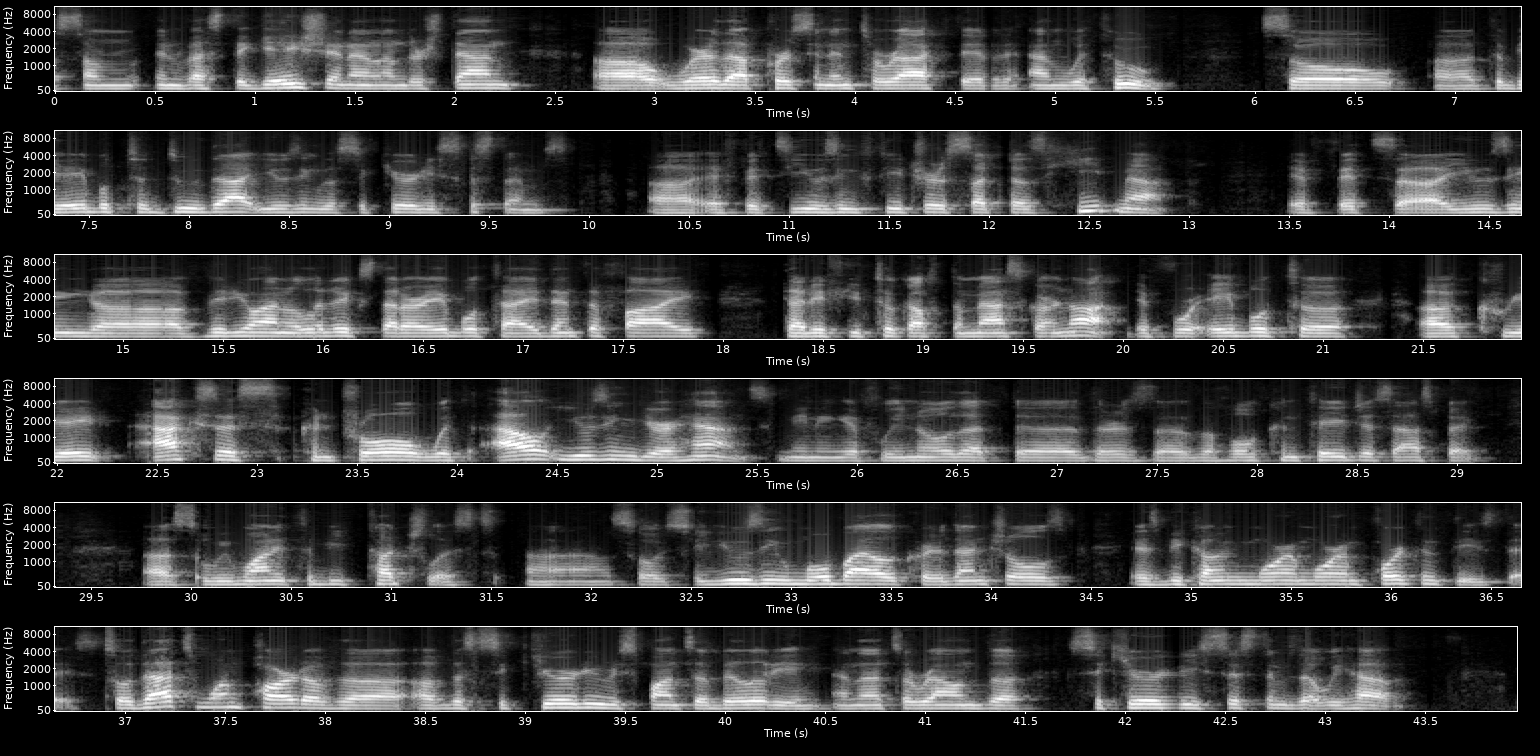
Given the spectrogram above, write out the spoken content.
some investigation and understand where that person interacted and with who. So uh, to be able to do that using the security systems, uh, if it's using features such as heat map, if it's uh, using uh, video analytics that are able to identify that if you took off the mask or not, if we're able to uh, create access control without using your hands, meaning if we know that the, there's the whole contagious aspect, Uh, so we want it to be touchless. Uh, so, so using mobile credentials is becoming more and more important these days. So that's one part of the of the security responsibility, and that's around the security systems that we have.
